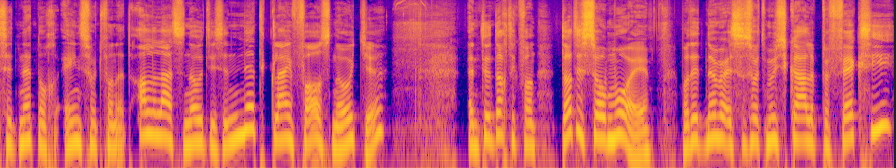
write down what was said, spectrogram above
Er zit net nog één soort van... Het allerlaatste nootje is een net klein vals nootje. En toen dacht ik van, dat is zo mooi. Want dit nummer is een soort muzikale perfectie.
